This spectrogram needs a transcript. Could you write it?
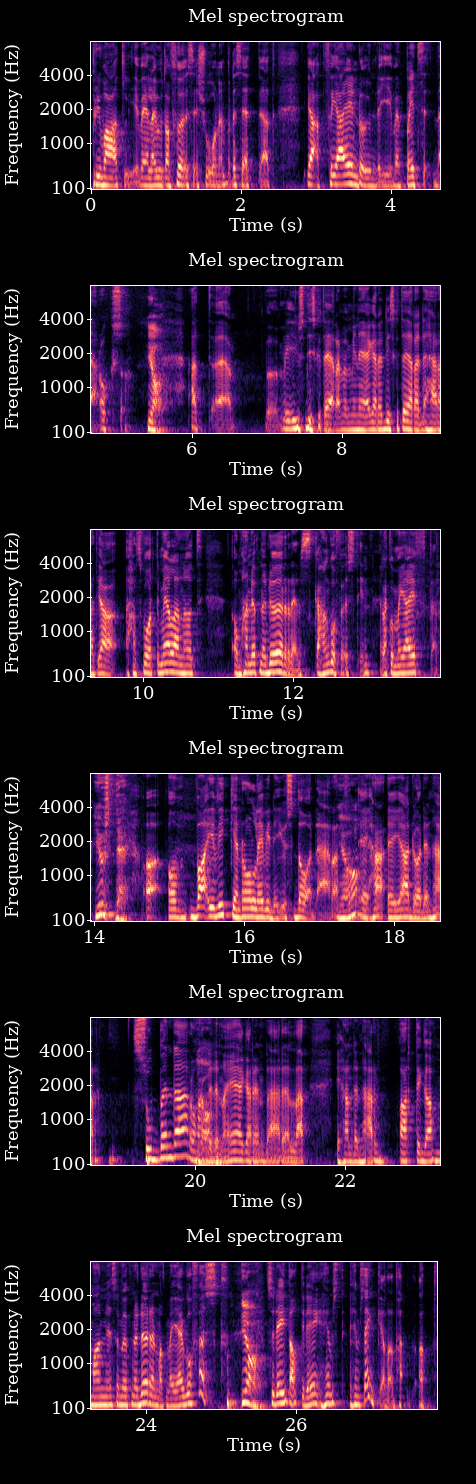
privatlivet eller utanför sessionen på det sättet att, ja, för jag är ändå undergiven på ett sätt där också. Ja. Att, uh, vi just diskuterade med min ägare, diskuterade det här att jag har svårt emellanåt om han öppnar dörren, ska han gå först in eller kommer jag efter? Just det. Och, och vad, i vilken roll är vi det just då där? Att ja. är, är, jag då den här subben där och han ja. är den här ägaren där eller är han den här artiga mannen som öppnar dörren åt mig, jag går först. Ja. Så det är inte alltid det är hemskt, hemskt enkelt att, att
